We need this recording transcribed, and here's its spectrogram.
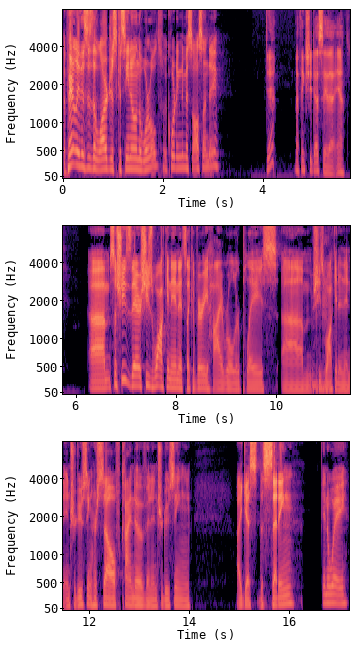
apparently, this is the largest casino in the world, according to Miss All Sunday. Yeah. I think she does say that. Yeah. Um, so she's there. She's walking in. It's like a very high roller place. Um, she's walking in and introducing herself, kind of, and introducing, I guess, the setting in a way.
